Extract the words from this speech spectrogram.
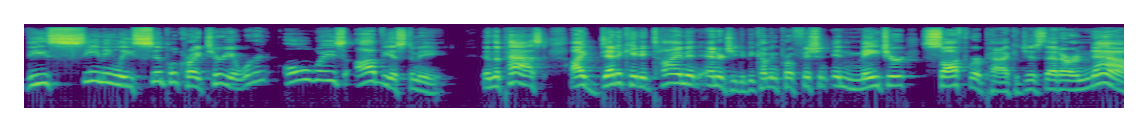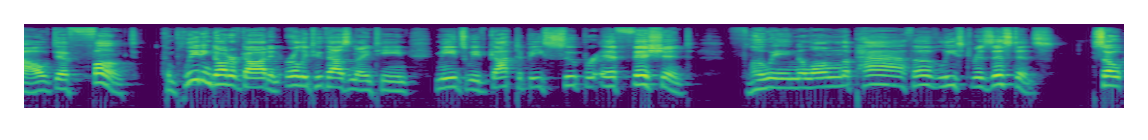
These seemingly simple criteria weren't always obvious to me. In the past, I dedicated time and energy to becoming proficient in major software packages that are now defunct. Completing Daughter of God in early 2019 means we've got to be super efficient, flowing along the path of least resistance. So,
